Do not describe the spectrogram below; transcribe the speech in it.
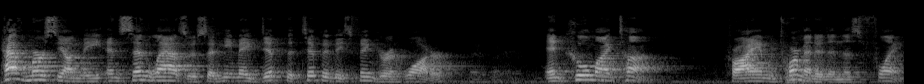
have mercy on me and send Lazarus that he may dip the tip of his finger in water and cool my tongue, for I am tormented in this flame.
